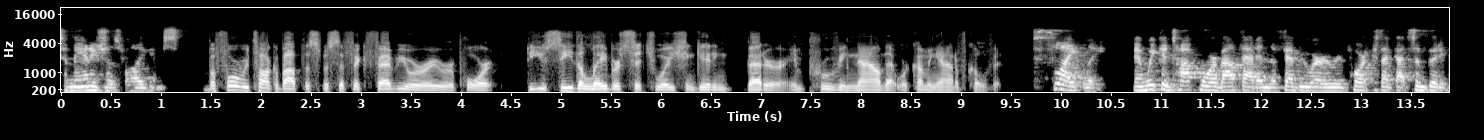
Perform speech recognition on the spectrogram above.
to manage those volumes before we talk about the specific February report, do you see the labor situation getting better, improving now that we're coming out of COVID? Slightly. And we can talk more about that in the February report because I've got some good mm-hmm.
